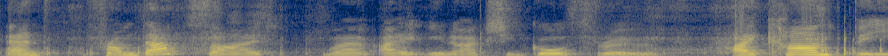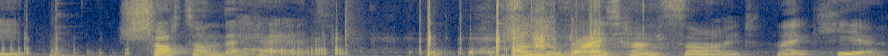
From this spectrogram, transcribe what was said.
And from that side, when I, you know, actually go through, I can't be shot on the head on the right hand side, like here.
